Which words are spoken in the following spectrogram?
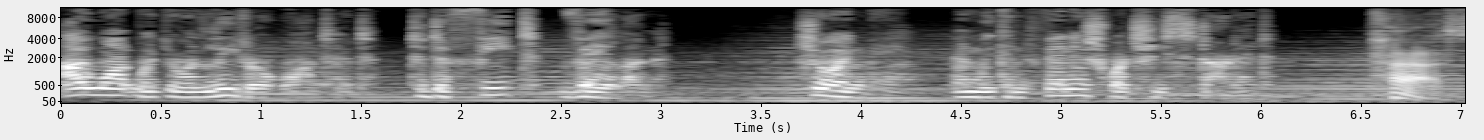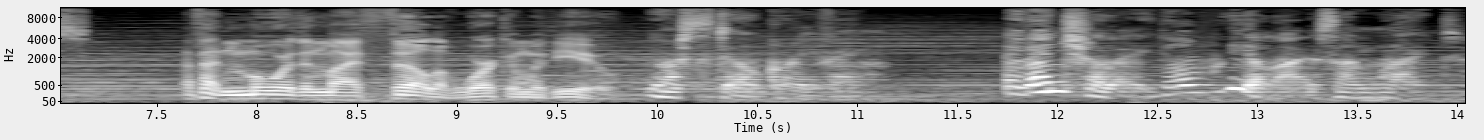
I want what your leader wanted, to defeat Vaylin. Join me, and we can finish what she started. Pass. I've had more than my fill of working with you. You're still grieving. Eventually, you'll realize I'm right.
